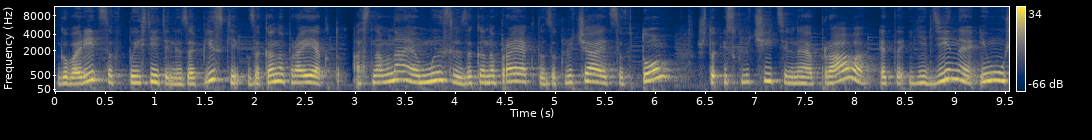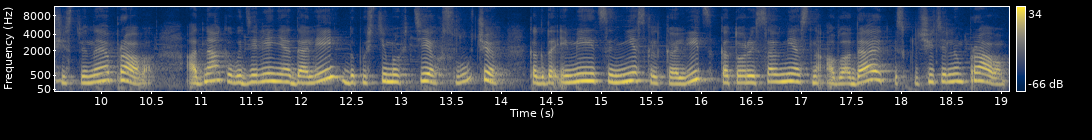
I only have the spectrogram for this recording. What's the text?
говорится в пояснительной записке к законопроекту. Основная мысль законопроекта заключается в том, что исключительное право – это единое имущественное право, однако выделение долей допустимо в тех случаях, когда имеется несколько лиц, которые совместно обладают исключительным правом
